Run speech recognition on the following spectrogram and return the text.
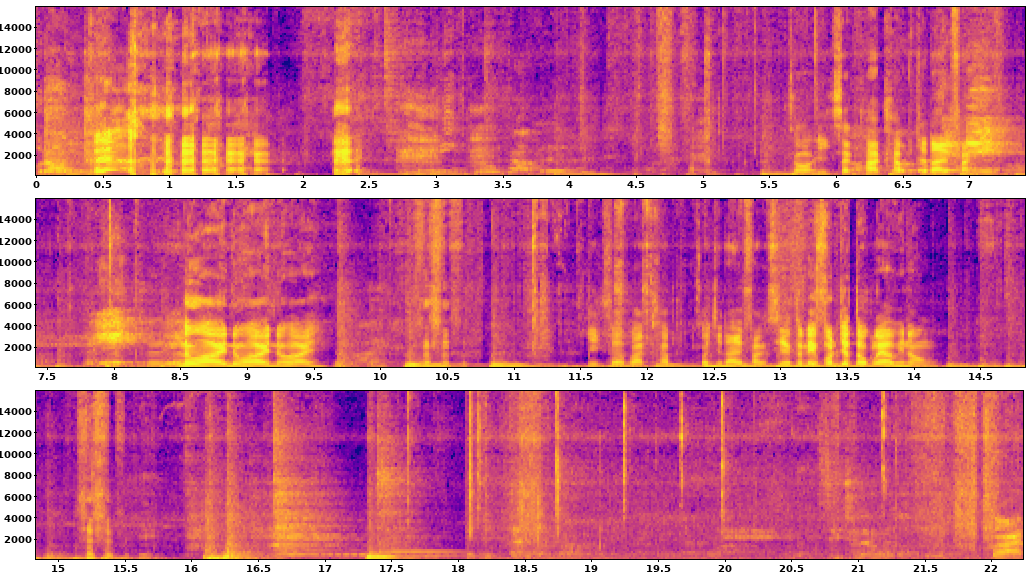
บรนเอ้อบรนครับเรือก็อีกสักพักครับจะได้ฟัง หนูหอยหนูหอยหนูหอย อีกสักพักครับก็จะได้ฟังเสียง ตอนนี้ฝนจะตกแล้วพี่น้อง บาท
